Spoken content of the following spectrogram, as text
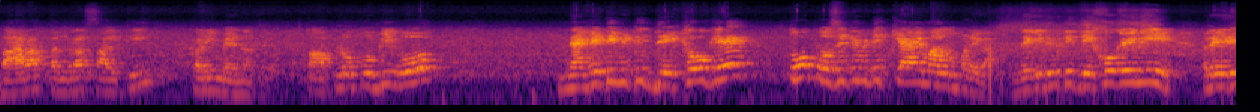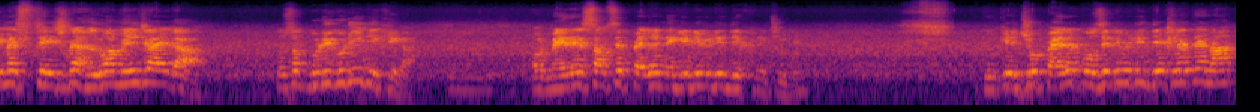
12-15 साल की कड़ी मेहनत है। तो आप लोग को भी वो नेगेटिविटी देखोगे तो पॉजिटिविटी क्या है मालूम पड़ेगा। नेगेटिविटी देखोगे ही नहीं रेडीमेड स्टेज पे हलवा मिल जाएगा तो सब गुड़ी गुड़ी ही दिखेगा। और मेरे हिसाब से पहले नेगेटिविटी देखनी चाहिए। क्योंकि जो पहले पॉजिटिविटी देख लेते हैं ना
